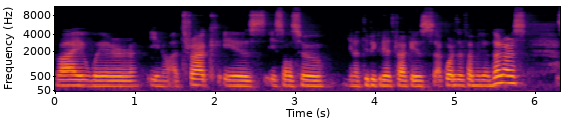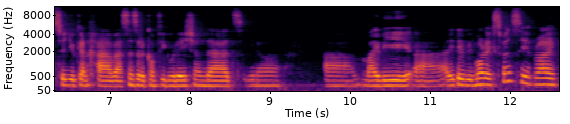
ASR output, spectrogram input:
right? Where you know a truck is is also you know typically a truck is a quarter of a million dollars, so you can have a sensor configuration that you know uh, might be uh, a little bit more expensive, right?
